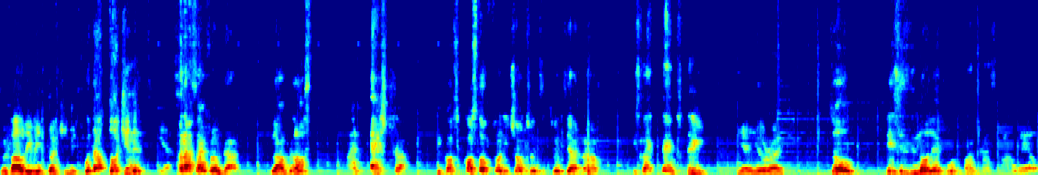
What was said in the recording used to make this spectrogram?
Without even touching it. without touching it. Yes. And aside from that, you have lost an extra because cost of furniture 2020 and now is like times three. Yeah, you're right. So this is the knowledge most bankers are well.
